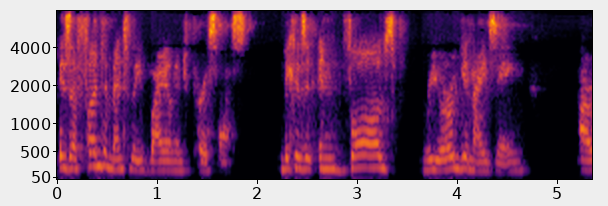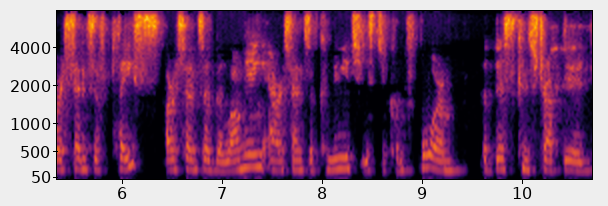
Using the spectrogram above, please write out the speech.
is a fundamentally violent process because it involves reorganizing our sense of place, our sense of belonging, our sense of communities to conform with this constructed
